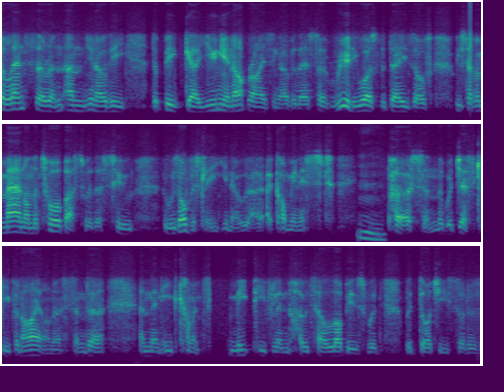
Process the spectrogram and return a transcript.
Walesa and, and you know the the big uh, union uprising over there. So it really was the days of we used to have a man on the tour bus with us who who was obviously you know a, a communist person that would just keep an eye on us, and uh, and then he'd come and meet people in hotel lobbies with with dodgy sort of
